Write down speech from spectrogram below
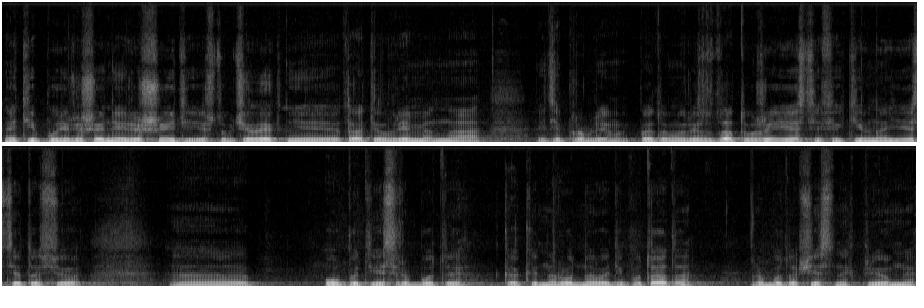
найти путь решения, решить, и чтобы человек не тратил время на эти проблемы. Поэтому результаты уже есть, эффективно есть. Это все опыт есть работы как и народного депутата, работа общественных приемных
